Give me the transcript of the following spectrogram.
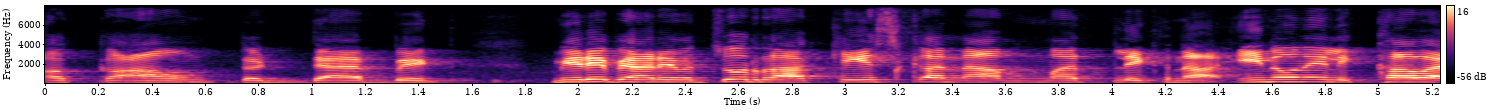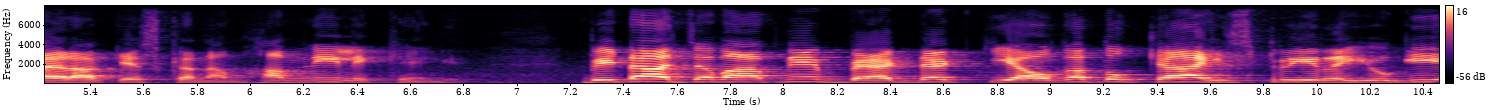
अकाउंट डेबिट मेरे प्यारे बच्चों, राकेश का नाम मत लिखना। इन्होंने लिखा हुआ है राकेश का नाम, हम नहीं लिखेंगे। बेटा, जब आपने बैड डेट किया होगा तो क्या हिस्ट्री रही होगी?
